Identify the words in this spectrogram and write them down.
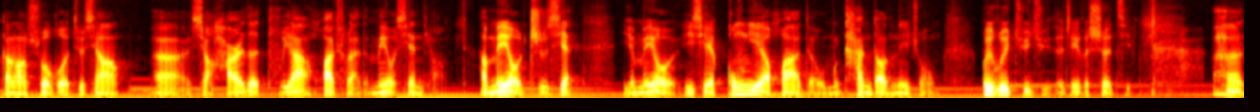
刚刚说过，就像呃小孩的涂鸦画出来的，没有线条啊，没有直线，也没有一些工业化的我们看到的那种规规矩矩的这个设计。呃，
